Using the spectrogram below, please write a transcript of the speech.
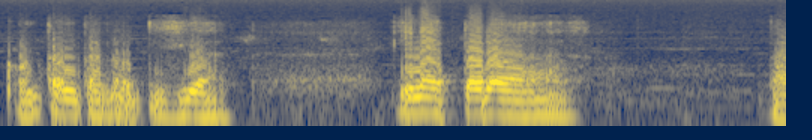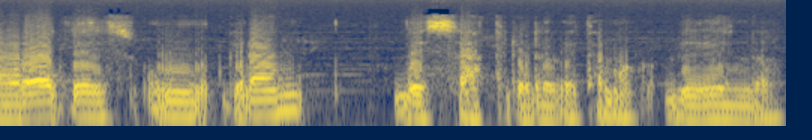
con tantas noticias inesperadas. La verdad que es un gran desastre lo que estamos viviendo.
